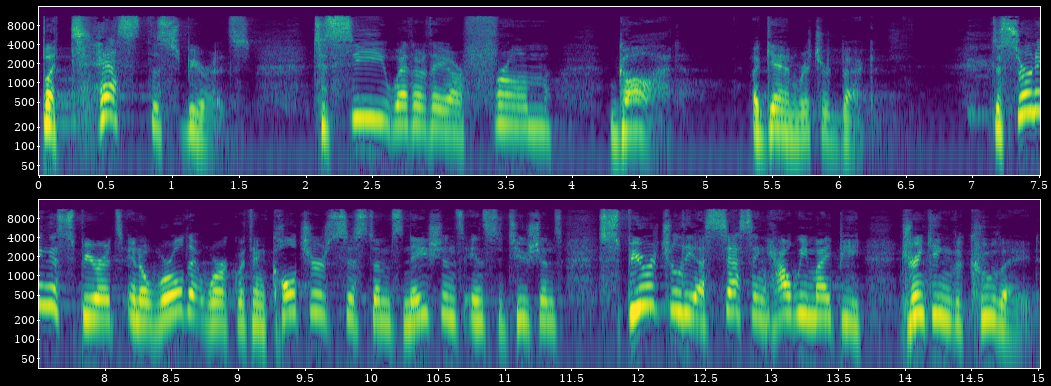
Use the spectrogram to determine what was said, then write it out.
but test the spirits to see whether they are from God. Again, Richard Beck. Discerning the spirits in a world at work within cultures, systems, nations, institutions, spiritually assessing how we might be drinking the Kool Aid.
